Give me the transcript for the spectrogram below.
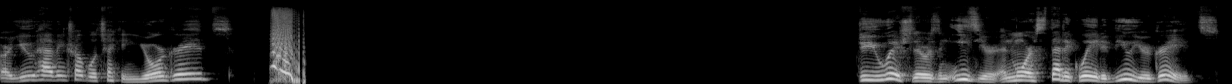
Are you having trouble checking your grades? Do you wish there was an easier and more aesthetic way to view your grades?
